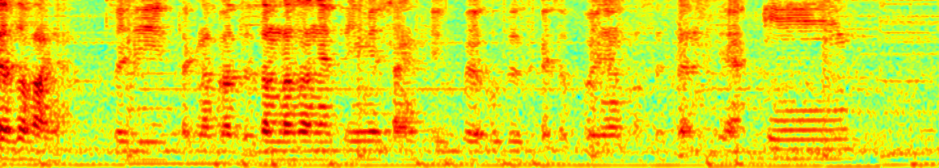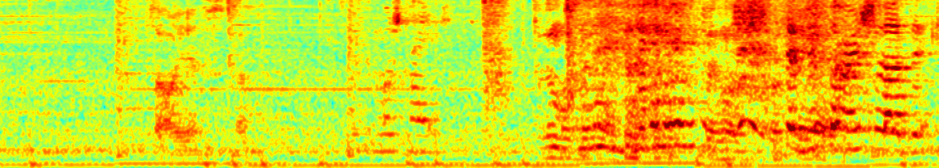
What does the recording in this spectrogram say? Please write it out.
Frezowania, czyli tak naprawdę zamrażania tej mieszanki, by uzyskać odpowiednią konsystencję. I co jeszcze? Wtedy można jeść. Wtedy można jeść. Wtedy można po prostu Wtedy jeść. są już lody.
